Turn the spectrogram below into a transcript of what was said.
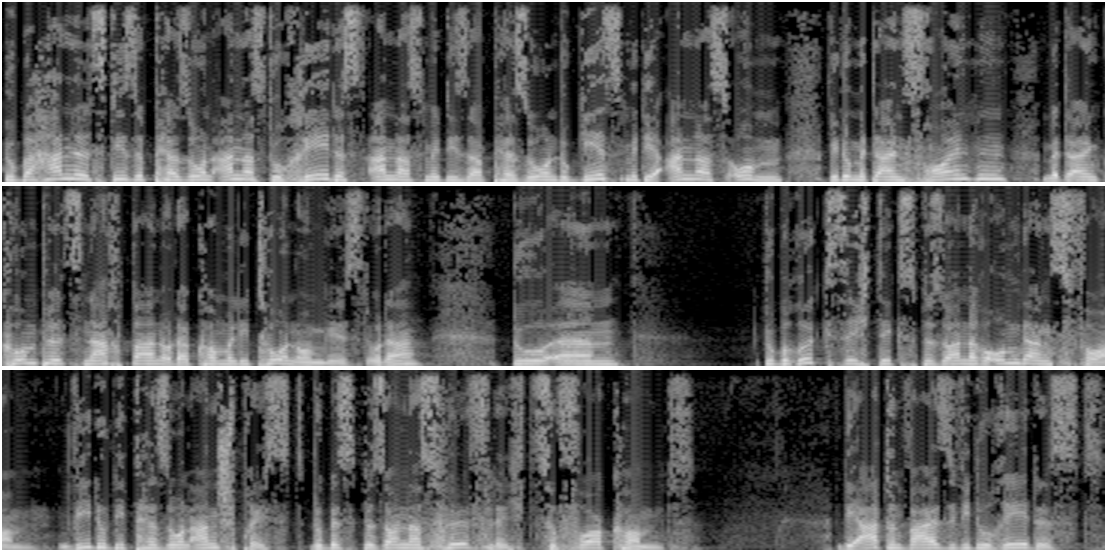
Du behandelst diese Person anders, du redest anders mit dieser Person, du gehst mit ihr anders um, wie du mit deinen Freunden, mit deinen Kumpels, Nachbarn oder Kommilitonen umgehst, oder? Du, ähm, du berücksichtigst besondere Umgangsformen, wie du die Person ansprichst. Du bist besonders höflich, zuvorkommend. Die Art und Weise, wie du redest.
